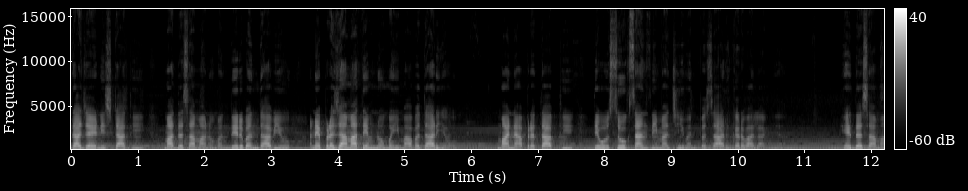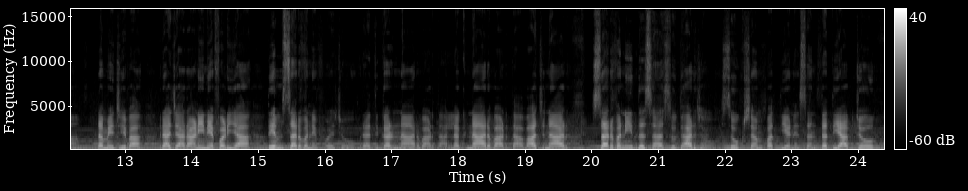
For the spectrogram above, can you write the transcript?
રાજાએ નિષ્ઠાથી મા દશામાનું મંદિર બંધાવ્યું અને પ્રજામાં તેમનો મહિમા વધાર્યો. માના પ્રતાપથી તેઓ સુખ શાંતિમાં જીવન પસાર કરવા લાગ્યા. હે દશામાં, તમે જેવા રાજા રાણીને ફળ્યા તેમ સર્વને ફળજો. વ્રત કરનાર, વાર્તા લખનાર, વાર્તા વાંચનાર, સર્વની દશા સુધારજો. સુખ, સંપત્તિ અને સંતતિ આપજો.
